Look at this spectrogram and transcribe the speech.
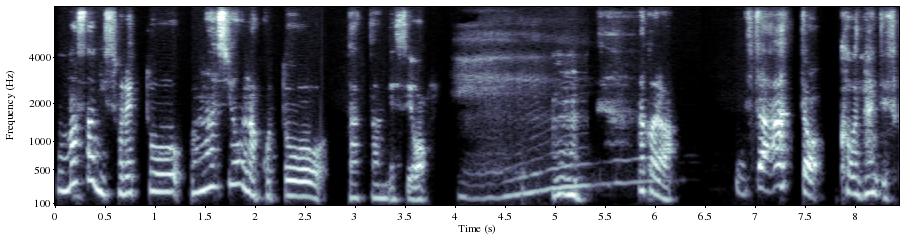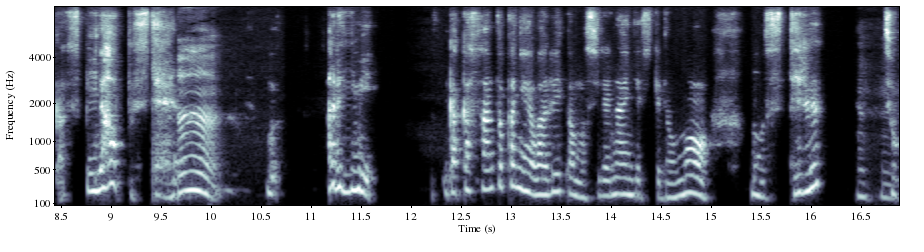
まさにそれと同じようなことだったんですよ。へーうん。だから、ざーっと、こう、なんですか、スピードアップして、うん。ある意味、画家さんとかには悪いかもしれないんですけども、もう捨てる？うんうん直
